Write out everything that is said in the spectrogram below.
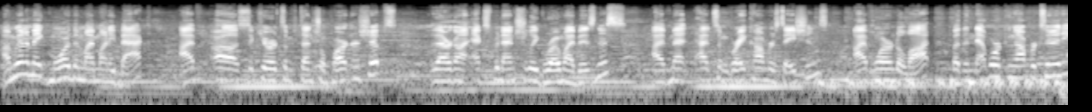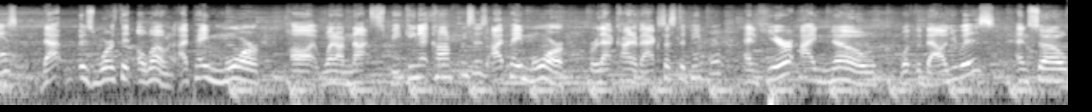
I'm going to make more than my money back. I've uh, secured some potential partnerships that are going to exponentially grow my business. I've met, had some great conversations. I've learned a lot, but the networking opportunities, that is worth it alone. I pay more uh, when I'm not speaking at conferences. I pay more for that kind of access to people, and here I know what the value is. And so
